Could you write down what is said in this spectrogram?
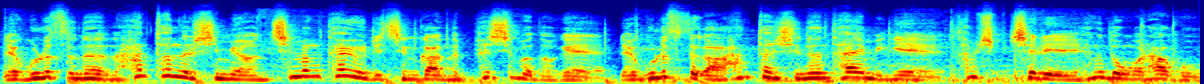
레굴루스는 한 턴을 쉬면 치명 타율이 증가하는 패시브 덕에 레굴루스가 한 턴 쉬는 타이밍에 37이 행동을 하고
